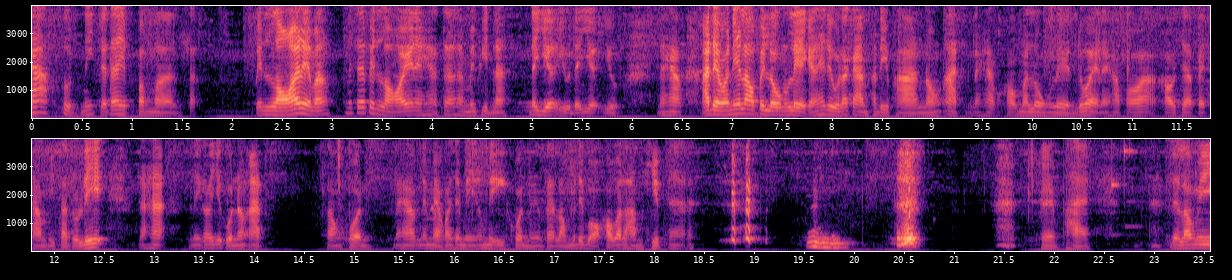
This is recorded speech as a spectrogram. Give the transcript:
ยากสุดนี่จะได้ประมาณสักเป็นร้อยเลยมั้งไม่ใช่เป็นร้อยนะครับถ้าทำไม่ผิดนะได้เยอะอยู่ได้เยอะอยู่ นะครับอะเดี๋ยววันนี้เราไปลงเลทกันให้ดูแล้วกันพอดีพาน้องอัดนะครับเขามาลงเลทด้วยนะครับ เพราะว่าเขาจะไปทำอิซาดุรินะฮะนี่ก็ญี่ปุ่นน้องอัดสองคนนะครับ ในแมปก็จะมีน้องมีอีกคนหนึ่งแต่เราไม่ได้บอกเขาว่าเราทำคลิปนะฮะเกินไปเดี๋ยวเรามี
